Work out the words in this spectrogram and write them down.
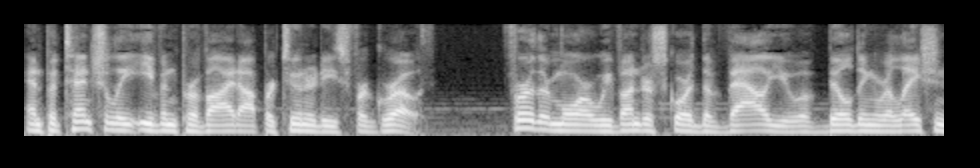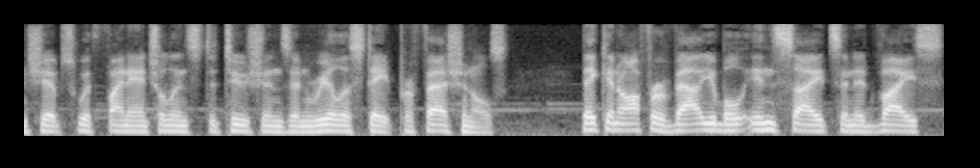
and potentially even provide opportunities for growth. Furthermore, we've underscored the value of building relationships with financial institutions and real estate professionals. They can offer valuable insights and advice,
